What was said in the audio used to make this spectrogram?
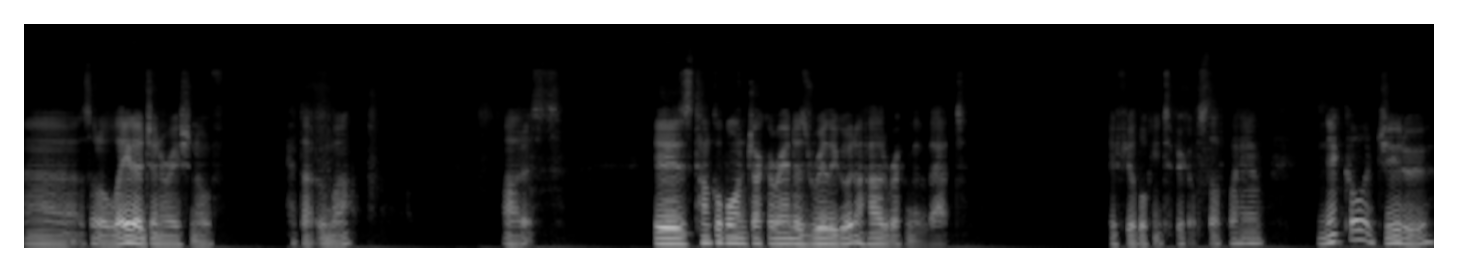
uh, sort of later generation of Heta Uma artists. His Tankobon Jacaranda is really good. I highly recommend that if you're looking to pick up stuff by him. Neko Jiru,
